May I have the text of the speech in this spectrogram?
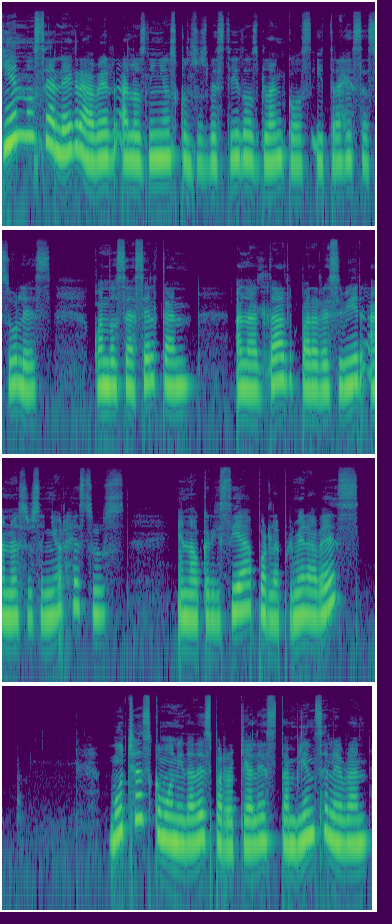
¿Quién no se alegra a ver a los niños con sus vestidos blancos y trajes azules cuando se acercan al altar para recibir a nuestro Señor Jesús en la Eucaristía por la primera vez? Muchas comunidades parroquiales también celebran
